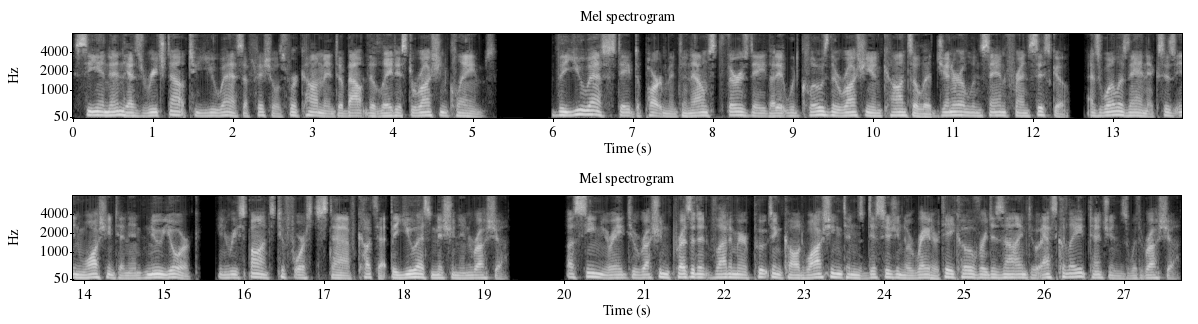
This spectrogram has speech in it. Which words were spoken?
CNN has reached out to U.S. officials for comment about the latest Russian claims. The U.S. State Department announced Thursday that it would close the Russian consulate general in San Francisco, as well as annexes in Washington and New York, in response to forced staff cuts at the U.S. mission in Russia. A senior aide to Russian President Vladimir Putin called Washington's decision a radar takeover designed to escalate tensions with Russia.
